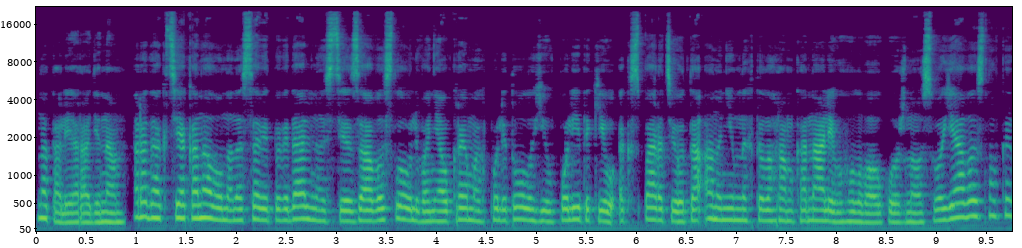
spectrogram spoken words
Наталія Радіна. Редакція каналу нанесе відповідальності за висловлювання окремих політологів, політиків, експертів та анонімних телеграм-каналів. Голова у кожного своя висновки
